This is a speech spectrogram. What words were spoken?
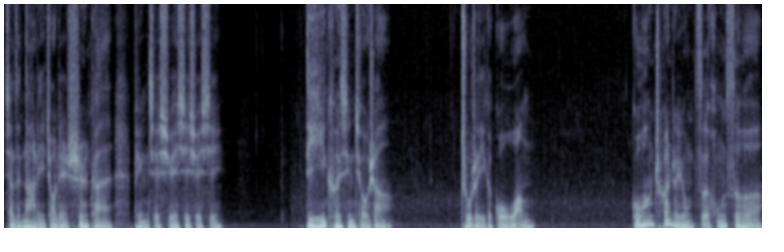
想在那里找点事干，并且学习学习。第一颗星球上住着一个国王。国王穿着用紫红色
